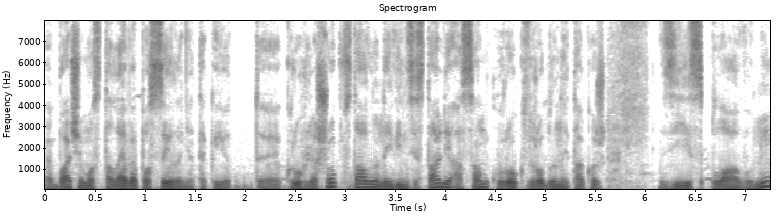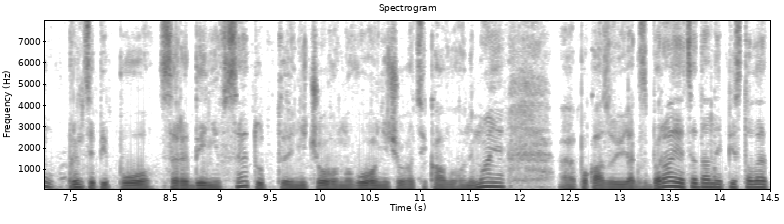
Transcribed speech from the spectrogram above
е, бачимо сталеве посилення. Такий от е, кругляшок вставлений, він зі сталі, а сам курок зроблений також зі сплаву. Ну, в принципі, по середині все. Тут е, нічого нового, нічого цікавого немає. Е, Показую, як збирається даний пістолет.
